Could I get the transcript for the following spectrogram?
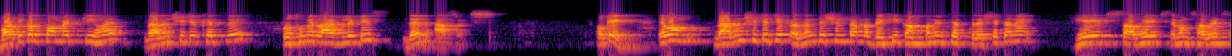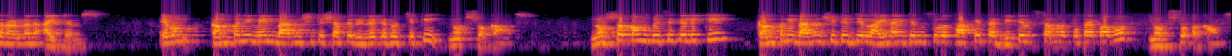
vertical format কি হয়? ব্যালেন্স শিটের ক্ষেত্রে প্রথমে লায়াবিলিটিস দেন অ্যাসেটস ওকে এবং ব্যালেন্স শিটের যে প্রেজেন্টেশনটা আমরা দেখি কোম্পানির ক্ষেত্রে, সেখানে হেডস সাবহেডস এবং সাবহেডস এর আন্ডারে আইটেমস এবং কোম্পানি মেন ব্যালেন্স শিটের সাথে রিলেটেড হচ্ছে কি? Notes accounts notes accounts basically কি? কোম্পানি ব্যালেন্স শিটের যে লাইন আইটেমসগুলো থাকে, তার ডিটেলসটা আমরা কোথায় পাবো? নোটস টু অ্যাকাউন্টস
